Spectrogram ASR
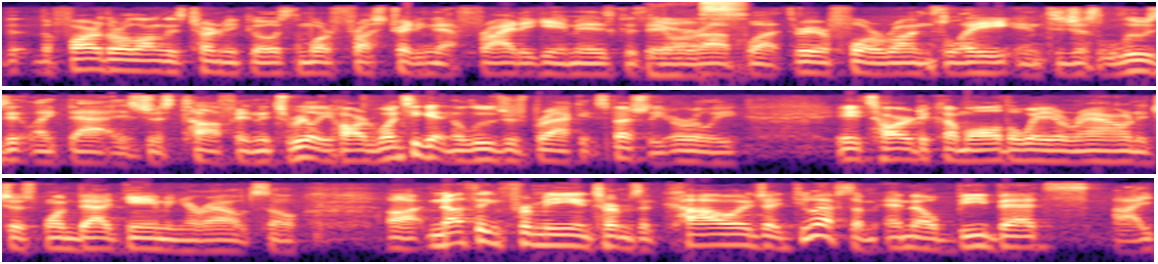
The, the farther along this tournament goes, the more frustrating that Friday game is because they were up what three or four runs late, and to just lose it like that is just tough. And it's really hard once you get in the losers bracket, especially early. It's hard to come all the way around. It's just one bad game and you're out. So, uh, nothing for me in terms of college. I do have some MLB bets. I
